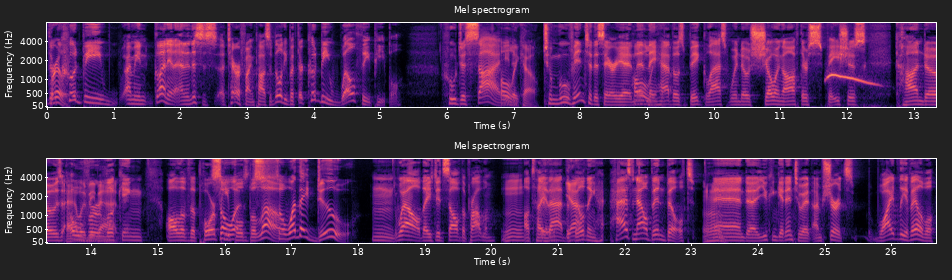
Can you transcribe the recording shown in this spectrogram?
there Really? could be, I mean, Glenn, and this is a terrifying possibility, but there could be wealthy people who decide Holy cow. to move into this area, and then Holy they have those big glass windows showing off their spacious condos That would be bad. overlooking all of the poor people what- below. So what they do? Well, they did solve the problem. I'll tell you that. The Yeah. building has now been built, and uh, you can get into it. I'm sure it's widely available.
